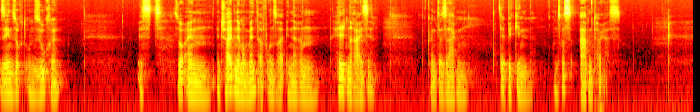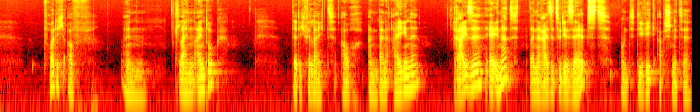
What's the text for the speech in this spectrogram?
Sehnsucht und Suche ist so ein entscheidender Moment auf unserer inneren Heldenreise. Man könnte sagen, der Beginn unseres Abenteuers. Freue dich auf einen kleinen Eindruck, der dich vielleicht auch an deine eigene Reise erinnert, deine Reise zu dir selbst und die Wegabschnitte,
